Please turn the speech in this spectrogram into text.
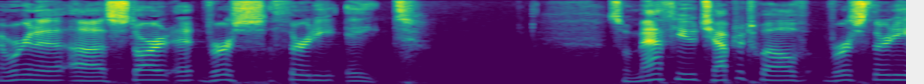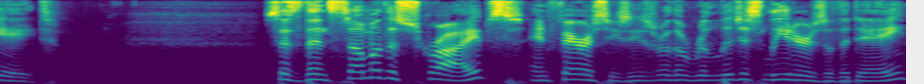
and we're going to uh, start at verse 38. So, Matthew, chapter 12, verse 38 says then some of the scribes and Pharisees, these were the religious leaders of the day,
